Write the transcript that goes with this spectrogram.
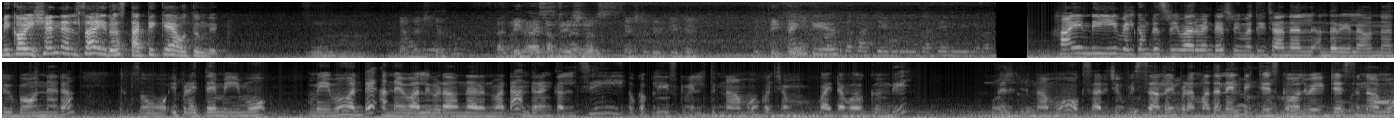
మీకు ఆ విషయం తెలుసా? ఈరోజు అవుతుంది. థర్టీ కే యూ హాయ్ అండి వెల్కమ్ టు శ్రీవారి వెంటే శ్రీమతి ఛానల్ అందరు ఎలా ఉన్నారు? బాగున్నారా? సో ఇప్పుడైతే మేము మేము అంటే అన్నయ్య వాళ్ళు కూడా ఉన్నారనమాట అందరం కలిసి ఒక ప్లేస్కి వెళ్తున్నాము. కొంచెం బయట వర్క్ ఉంది. వెళ్తున్నాము. ఒకసారి చూపిస్తాను. ఇప్పుడు మదర్ నేను పిక్ చేసుకోవాలి. వెయిట్ చేస్తున్నాము.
